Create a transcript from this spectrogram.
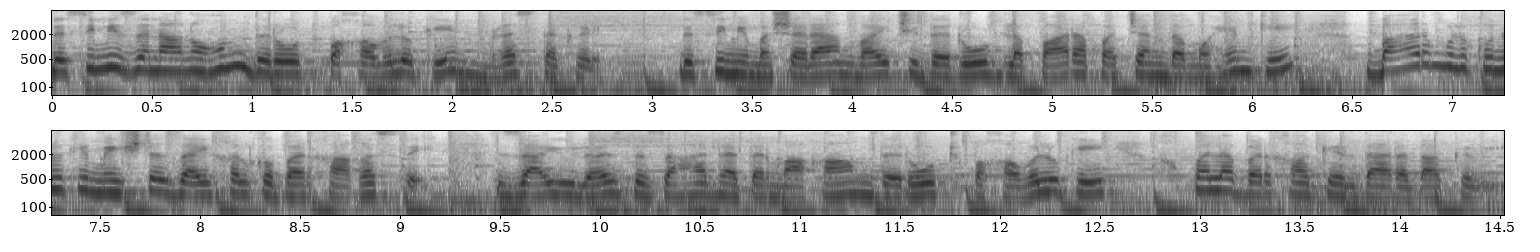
د سیمې زنانو هم د روډ پخولو کې مرسته کړې د سیمې مشران وایي چې د روډ لپاره په چنده مهم کې بهر ملکونو کې میشته ځای خلکو برخه غستې ځای ولس د سهار نه تر ماښام د روډ پخولو کې خپله برخه کردار ادا کوي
